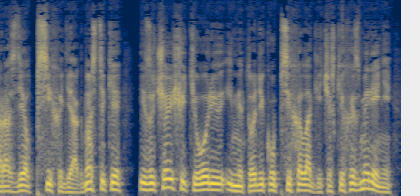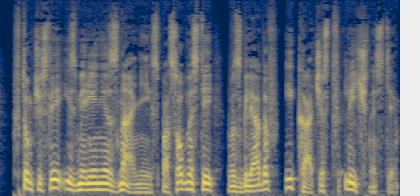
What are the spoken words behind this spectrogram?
раздел психодиагностики, изучающий теорию и методику психологических измерений, в том числе измерения знаний, способностей, взглядов и качеств личности.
